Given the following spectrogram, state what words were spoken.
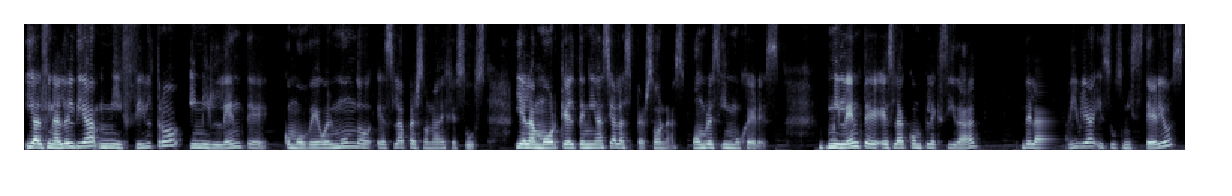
Y al final del día, mi filtro y mi lente como veo el mundo es la persona de Jesús y el amor que él tenía hacia las personas, hombres y mujeres. Mi lente es la complejidad de la Biblia y sus misterios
